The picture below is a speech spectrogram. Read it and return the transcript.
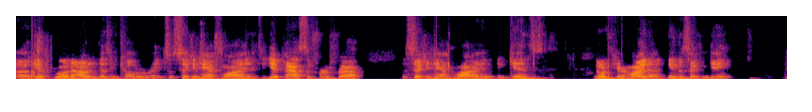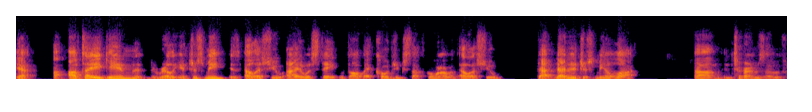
uh, gets thrown out and doesn't cover, right? So second half line, if you get past the first round, the second half line against North Carolina in the second game. yeah. I'll tell you a game that really interests me is LSU Iowa State with all that coaching stuff going on with LSU. That that interests me a lot um, in terms of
